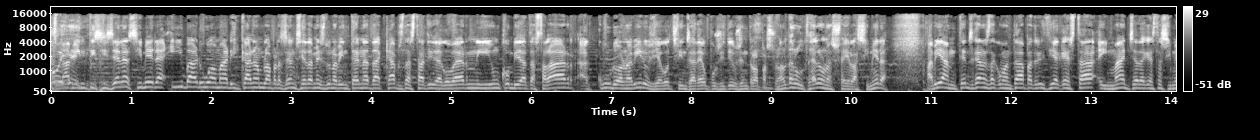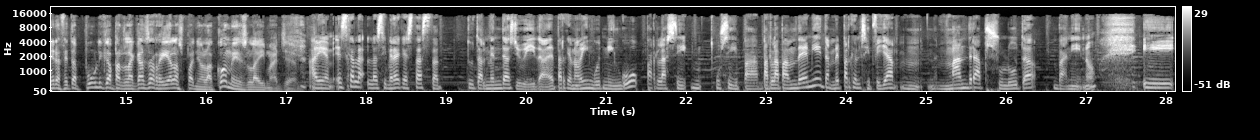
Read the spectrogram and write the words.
La Oye, 26a cimera iberoamericana amb la presència de més d'una vintena de caps d'estat i de govern i un convidat estel·lar a coronavirus. Hi ha hagut fins a 10 positius entre el personal de l'hotel on es feia la cimera. Aviam, tens ganes de comentar, Patricia, aquesta imatge d'aquesta cimera feta pública per la Casa Reial Espanyola. Com és la imatge? Aviam, és que la, la cimera aquesta ha estat totalment deslluïda, eh? perquè no ha vingut ningú per la, o sigui, per, per la pandèmia i també perquè els hi feia mm, mandra absoluta venir, no? I,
